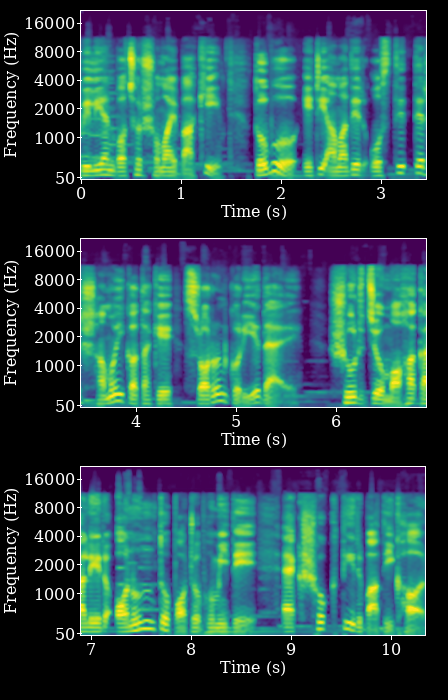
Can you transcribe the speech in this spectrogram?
বিলিয়ন বছর সময় বাকি, তবুও এটি আমাদের অস্তিত্বের সাময়িকতাকে স্মরণ করিয়ে দেয়। সূর্য মহাকালের অনন্ত পটভূমিতে এক শক্তির বাতিঘর,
